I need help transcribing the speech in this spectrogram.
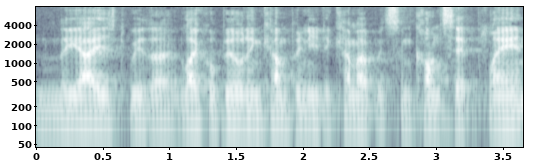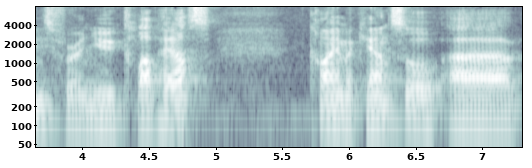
liaised with a local building company to come up with some concept plans for a new clubhouse. Kiama Council are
